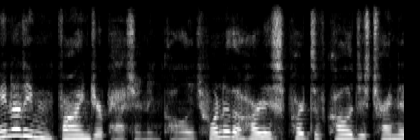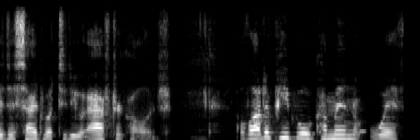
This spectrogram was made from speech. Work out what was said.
May not even find your passion in college. One of the hardest parts of college is trying to decide what to do after college. A lot of people come in with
